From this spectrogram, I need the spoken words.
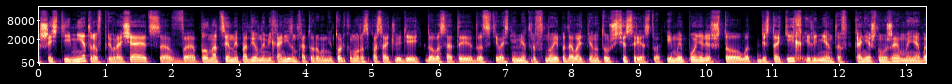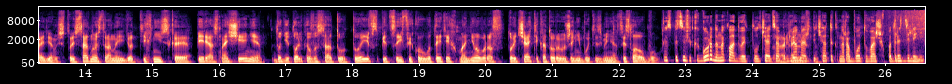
6 метров превращается в полноценный подъемный механизм, которому не только можно спасать людей до высоты 28 метров, но и подавать пенотушащие средства. И мы поняли, что вот без таких элементов, конечно, уже мы не обойдемся. То есть, с одной стороны, идет техническое переоснащение, то не только в высоту, то и в специфику вот этих маневров той части, которая уже не будет изменяться. И слава богу. Специфика города накладывает, получается, да, определенный конечно. отпечаток на работу ваших подразделений.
